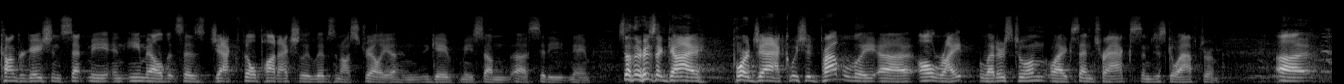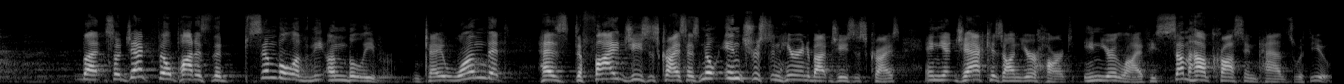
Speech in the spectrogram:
congregation sent me an email that says Jack Philpott actually lives in Australia, and he gave me some uh, city name. So there is a guy, poor Jack. We should probably uh, all write letters to him, like send tracts and just go after him. Uh, but so Jack Philpott is the symbol of the unbeliever, okay? One that has defied Jesus Christ, has no interest in hearing about Jesus Christ, and yet Jack is on your heart, in your life. He's somehow crossing paths with you.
